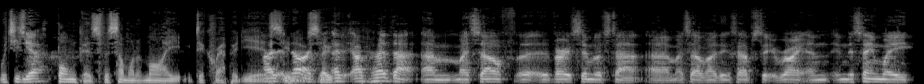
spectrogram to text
which is Yeah. bonkers for someone of my decrepit years. I, you no, know, I, so I, I've heard that um, myself, uh, a very similar stat uh, myself, and I think it's absolutely right. And in the same way,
